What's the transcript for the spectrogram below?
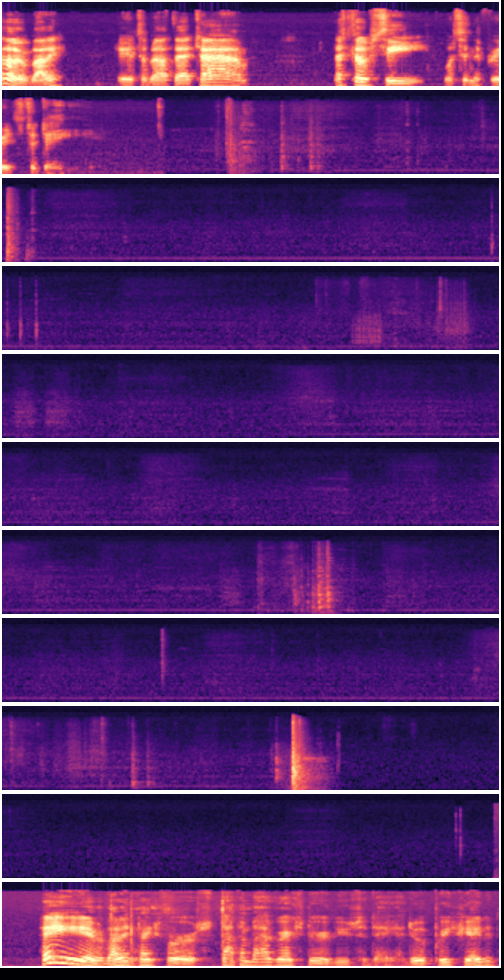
Hello, everybody. It's about that time. Let's go see what's in the fridge today. Hey everybody, thanks for stopping by Greg's Beer Reviews today. I do appreciate it.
